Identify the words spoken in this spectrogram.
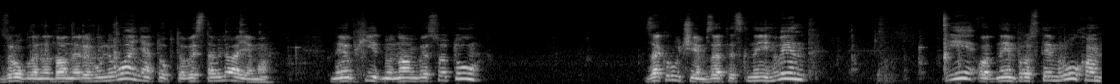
зроблено дане регулювання, тобто виставляємо необхідну нам висоту, закручуємо затискний гвинт і одним простим рухом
